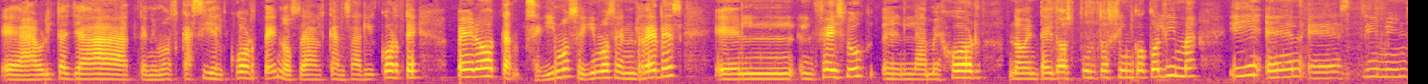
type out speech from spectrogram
Eh, ahorita ya tenemos casi el corte, nos va a alcanzar el corte, pero seguimos, seguimos en redes, en, en Facebook, en la mejor 92.5 Colima y en eh, streaming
